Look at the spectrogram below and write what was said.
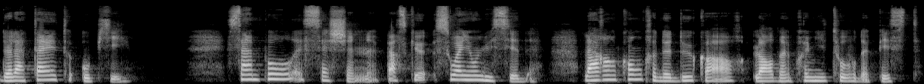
de la tête aux pieds? Sample session, parce que, soyons lucides, la rencontre de deux corps lors d'un premier tour de piste,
